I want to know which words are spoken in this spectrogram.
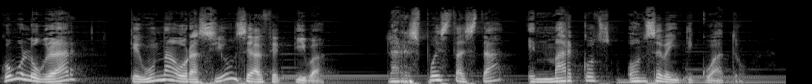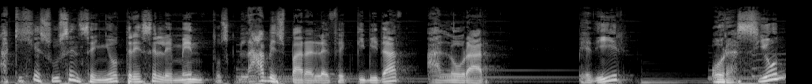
¿Cómo lograr que una oración sea efectiva? La respuesta está en Marcos 11:24 Jesús enseñó tres elementos claves para la efectividad al orar. Pedir, oración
